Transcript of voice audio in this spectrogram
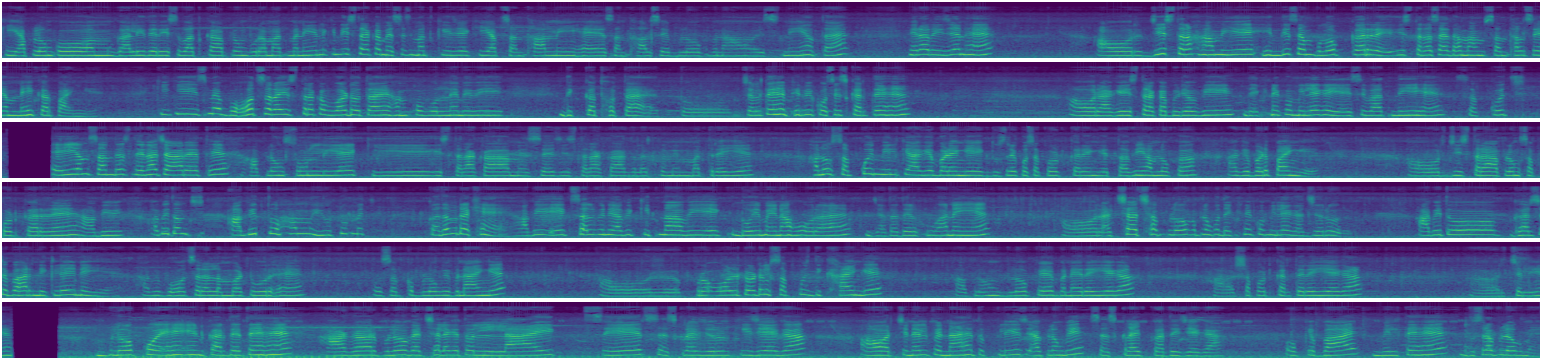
कि आप लोगों को हम गाली दे रहे इस बात का आप लोग बुरा मत मानिए, लेकिन इस तरह का मैसेज मत कीजिए कि आप संथाल नहीं है, संथाल से ब्लॉग बनाओ ऐसा नहीं होता है। मेरा रीज़न है, और जिस तरह हम ये हिंदी से हम ब्लॉग कर रहे इस तरह शायद हम हम संथाल से हम नहीं कर पाएँगे। क्योंकि इसमें बहुत सारा इस तरह का वर्ड होता है, हमको बोलने में भी दिक्कत होता है। तो चलते हैं, फिर भी कोशिश करते हैं। और आगे इस तरह का वीडियो भी देखने को मिलेगा ही ऐसी बात नहीं है, सब कुछ। यही हम संदेश देना चाह रहे थे, आप लोग सुन लिए कि इस तरह का मैसेज इस तरह का गलत फहमी मत रहिए। हम लोग सब कोई मिल के आगे बढ़ेंगे, एक दूसरे को सपोर्ट करेंगे, तभी हम लोग का आगे बढ़ पाएँगे। और जिस तरह आप लोग सपोर्ट कर रहे हैं, अभी अभी तो हम अभी तो हम यूट्यूब में कदम रखे हैं। अभी एक साल भी नहीं, अभी कितना, अभी एक, दो ही महीना हो रहा है, ज़्यादा देर हुआ नहीं है। और अच्छा अच्छा ब्लॉग आप लोग को देखने को मिलेगा, ज़रूर। अभी तो घर से बाहर निकले ही नहीं है। अभी बहुत सारा लंबा टूर है, वो सबका ब्लॉग भी बनाएँगे। और पूरा, ऑल टोटल सब कुछ दिखाएँगे। आप लोग ब्लॉग पे बने रहिएगा। और सपोर्ट करते रहिएगा। और चलिए, ब्लॉग को यहीं एंड कर देते हैं। अगर ब्लॉग अच्छा लगे तो लाइक शेयर सब्सक्राइब ज़रूर कीजिएगा। और चैनल पे ना है तो प्लीज़ आप लोग भी सब्सक्राइब कर दीजिएगा। ओके बाय मिलते हैं दूसरा ब्लॉग में।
